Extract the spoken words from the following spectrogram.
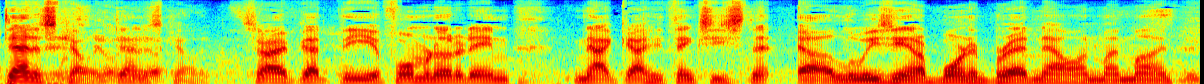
Dennis Kelly. Dennis Kelly. Sorry, I've got the former Notre Dame not guy who thinks he's uh, Louisiana born and bred now on my mind.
